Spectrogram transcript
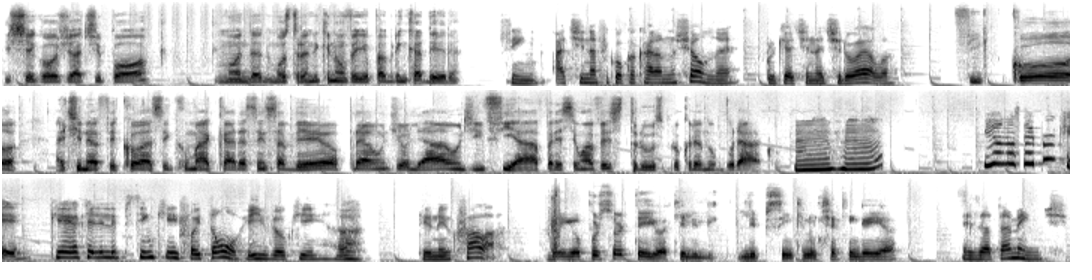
e chegou já, tipo, ó, mandando, mostrando que não veio pra brincadeira. Sim. A Tina ficou com a cara no chão, né? Porque a Tina tirou ela. Ficou. A Tina ficou assim com uma cara sem saber pra onde olhar, onde enfiar, parecia um avestruz procurando um buraco. Uhum. E eu não sei por quê. Porque aquele lip sync foi tão horrível que. Ah, tenho nem o que falar. Ganhou por sorteio aquele li- lip sync, não tinha quem ganhar. Exatamente.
